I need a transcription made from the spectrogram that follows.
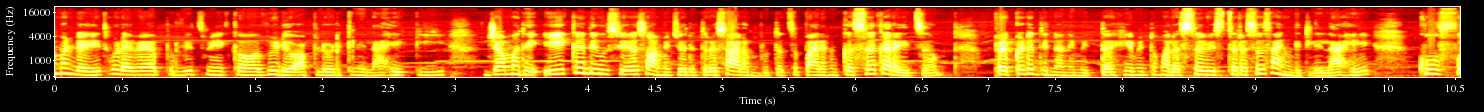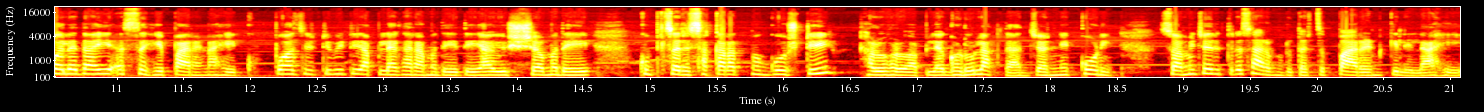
मंडळी थोड्या वेळापूर्वीच मी एक व्हिडिओ अपलोड केलेला आहे की ज्यामध्ये एक दिवसीय स्वामीचरित्र सारामृताचं पारायण कसं करायचं प्रकट दिनानिमित्त हे मी तुम्हाला सविस्तर असं सांगितलेलं आहे. खूप फलदायी असं हे पारायण आहे. खूप पॉझिटिव्हिटी आपल्या घरामध्ये येते. आयुष्यामध्ये खूप सारे सकारात्मक गोष्टी हळूहळू आपल्या घडू लागतात ज्यांनी कोणी स्वामीचरित्र सारमृताचं पारायण केलेलं आहे.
